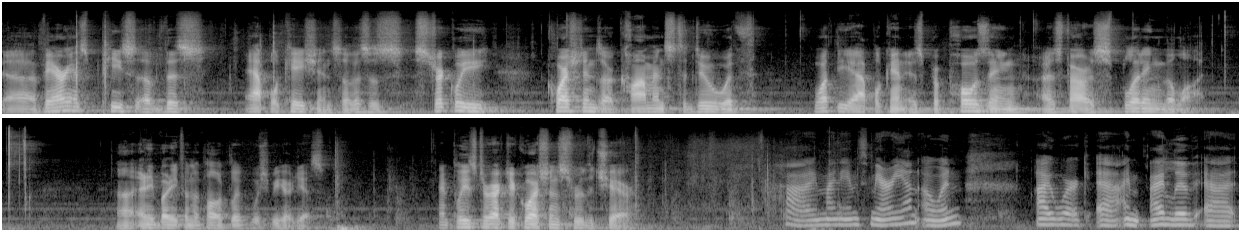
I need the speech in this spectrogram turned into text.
uh, variance piece of this application. So this is strictly questions or comments to do with what the applicant is proposing as far as splitting the lot. Uh, Anybody from the public li- wish to be heard? Yes. And please direct your questions through the chair. Hi, my name's Marianne Owen. I work at, I'm, I live at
